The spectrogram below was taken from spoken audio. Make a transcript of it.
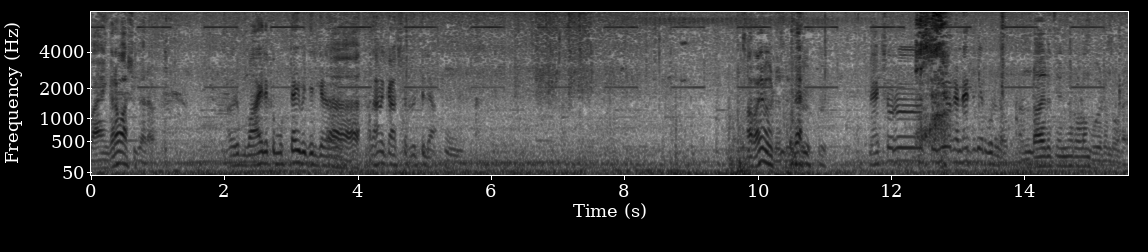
ഭയങ്കര വാശിക്കാരാണ് അവർ വായിലൊക്കെ മുട്ടായി വെച്ചിരിക്കണത്. അതാണ് കഷ്ടത്തില്ല. നിറയെ വീടുണ്ട് അല്ലേ? രണ്ടായിരത്തി അഞ്ഞൂറോളം പോയിട്ടുണ്ട് ഇവിടെ.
